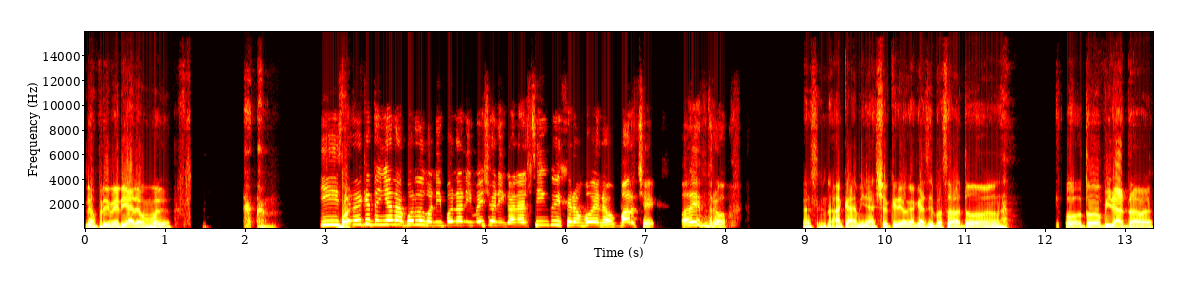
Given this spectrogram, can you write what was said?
los primerearon, boludo. Y Bueno. se ve que tenían acuerdo con Nippon Animation y Canal 5 y dijeron, bueno, marche, para adentro. Acá, mira, yo creo que acá se pasaba todo, todo, todo pirata,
